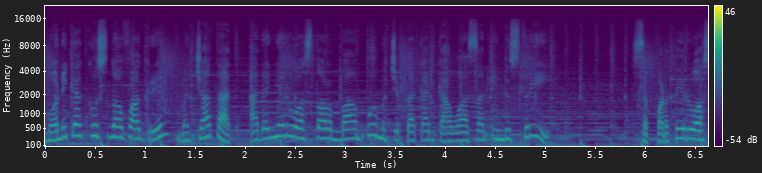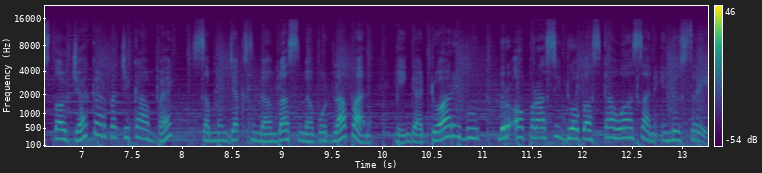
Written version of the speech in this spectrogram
Monica Kusnova Grill mencatat adanya ruas tol mampu menciptakan kawasan industri. Seperti ruas tol Jakarta Cikampek semenjak 1998 hingga 2000 beroperasi 12 kawasan industri.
